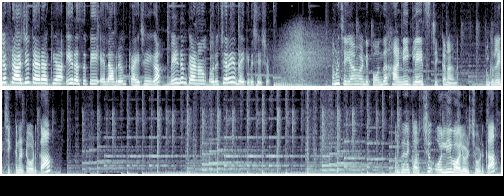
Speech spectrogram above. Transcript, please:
chef Rajeev തയ്യാറാക്കിയ ഈ റെസിപ്പി എല്ലാവരും ട്രൈ ചെയ്യുക. വീണ്ടും കാണാം ഒരു ചെറിയ ബ്രേക്കിന് ശേഷം. നമ്മൾ ചെയ്യാൻ വേണ്ടി പോകുന്നത് ഹണി ഗ്ലേസ് ചിക്കൻ ആണ്. നമുക്കിതിലേക്ക് ചിക്കൻ ഇട്ട് കൊടുക്കാം. നമുക്കിതിലേക്ക് കുറച്ച് ഒലീവ് ഓയിൽ ഒഴിച്ചു കൊടുക്കാം.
